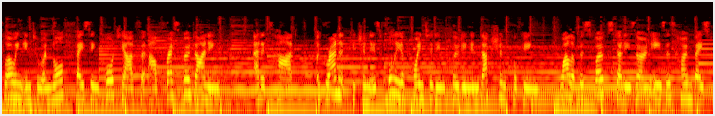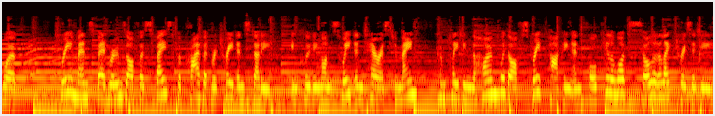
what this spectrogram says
flowing into a north-facing courtyard for alfresco dining. At its heart, a granite kitchen is fully appointed including induction cooking, while a bespoke study zone eases home-based work. Three immense bedrooms offer space for private retreat and study, including ensuite and terrace to main, completing the home with off-street parking and 4 kilowatts solar electricity.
